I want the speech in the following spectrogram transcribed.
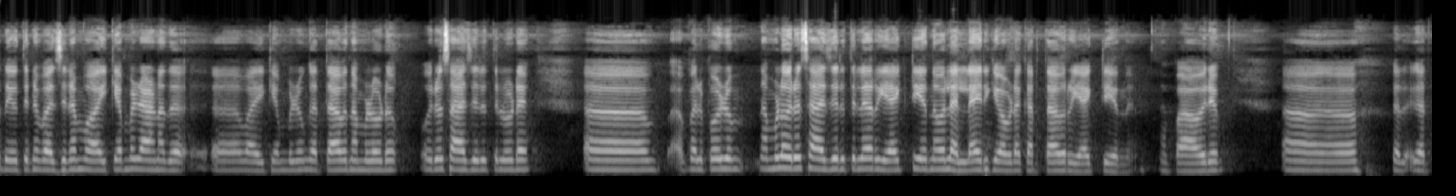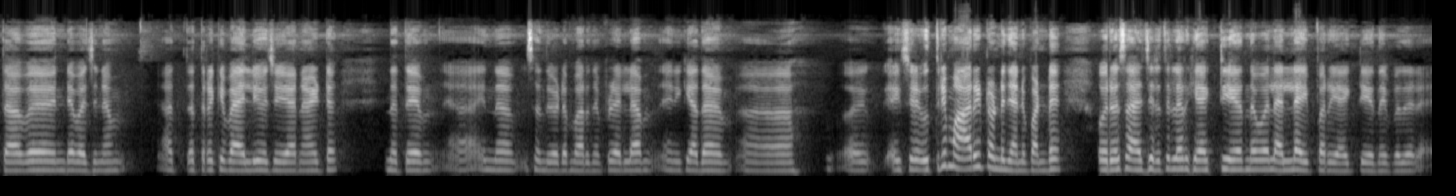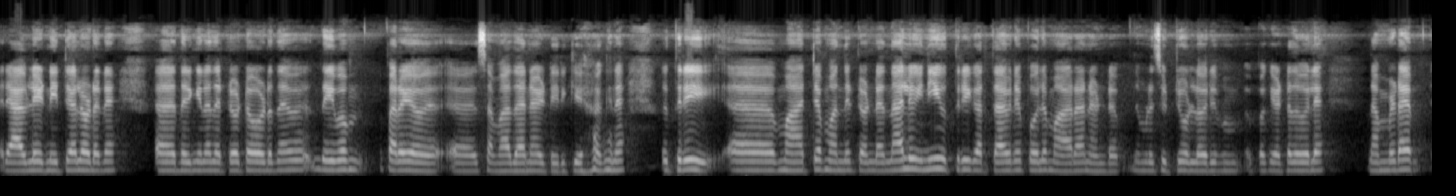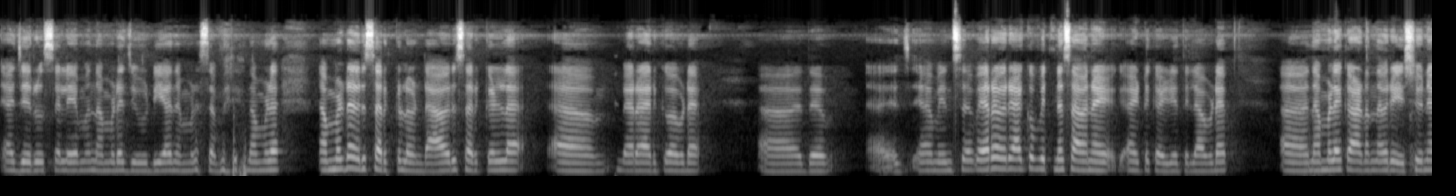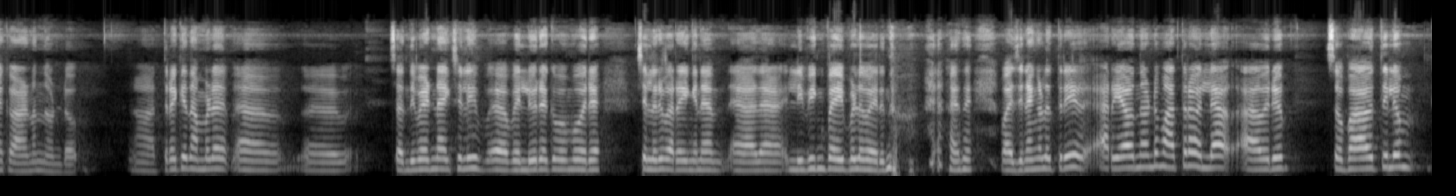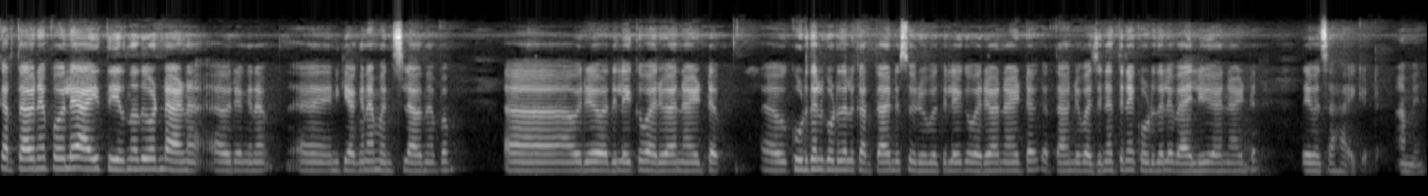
ദൈവത്തിന്റെ വചനം വായിക്കുമ്പോഴാണത് വായിക്കുമ്പോഴും കർത്താവ് നമ്മളോട് ഓരോ സാഹചര്യത്തിലൂടെ പലപ്പോഴും നമ്മൾ ഓരോ സാഹചര്യത്തിൽ റിയാക്ട് ചെയ്യുന്ന പോലെ അല്ലായിരിക്കും അവിടെ കർത്താവ് റിയാക്ട് ചെയ്യുന്നത്. അപ്പോൾ ആ ഒരു കർത്താവിന്റെ വചനം അത് അത്രയ്ക്ക് വാല്യൂ ചെയ്യാനായിട്ട് ഇന്നത്തെ ഇന്ന് സന്ധ്യയോടം പറഞ്ഞപ്പോഴെല്ലാം എനിക്കത് ഒത്തിരി മാറിയിട്ടുണ്ട്. ഞാൻ പണ്ട് ഓരോ സാഹചര്യത്തിൽ റിയാക്ട് ചെയ്യുന്ന പോലെ അല്ല ഇപ്പം റിയാക്ട് ചെയ്യുന്നത്. ഇപ്പം രാവിലെ എണ്ണീറ്റാൽ ഉടനെ ഇങ്ങനെ നെട്ടോട്ട് ഓടുന്ന ദൈവം പറയോ സമാധാനമായിട്ടിരിക്കുക. അങ്ങനെ ഒത്തിരി മാറ്റം വന്നിട്ടുണ്ട്. എന്നാലും ഇനിയും ഒത്തിരി കർത്താവിനെ പോലെ മാറാനുണ്ട്. നമ്മുടെ ചുറ്റുമുള്ളവരും ഇപ്പോൾ കേട്ടതുപോലെ നമ്മുടെ ജെറൂസലേം നമ്മുടെ ജൂഡിയ നമ്മുടെ സമരി നമ്മുടെ നമ്മുടെ ഒരു സർക്കിളുണ്ട് ആ ഒരു സർക്കിളിൽ വേറെ ആർക്കും അവിടെ ഇത് മീൻസ് വേറെ ഒരാൾക്കും വിറ്റ്നസ് ആവാനായിട്ട് കഴിയത്തില്ല. അവിടെ നമ്മളെ കാണുന്നവർ യേശുവിനെ കാണുന്നുണ്ടോ? അത്രയ്ക്ക് നമ്മുടെ സന്ധിവേണ്ണ ആക്ച്വലി വെല്ലൂരൊക്കെ പോകുമ്പോൾ ഒരു ചിലർ പറയും ഇങ്ങനെ ലിവിങ് ബൈബിൾ വരുന്നു. അത് വചനങ്ങൾ ഒത്തിരി അറിയാവുന്നതുകൊണ്ട് മാത്രമല്ല ആ ഒരു സ്വഭാവത്തിലും കർത്താവിനെ പോലെ ആയി തീർന്നത് കൊണ്ടാണ് അവരങ്ങനെ എനിക്കങ്ങനെ മനസ്സിലാവുന്നത്. അപ്പം അവർ അതിലേക്ക് വരുവാനായിട്ട് കൂടുതൽ കൂടുതൽ കർത്താവിന്റെ സ്വരൂപത്തിലേക്ക് വരുവാനായിട്ട് കർത്താവിന്റെ വചനത്തിനെ കൂടുതൽ വാല്യൂ ചെയ്യാനായിട്ട് ദൈവം സഹായിക്കട്ടെ. ആമേൻ.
